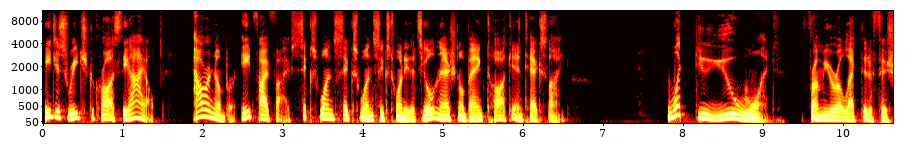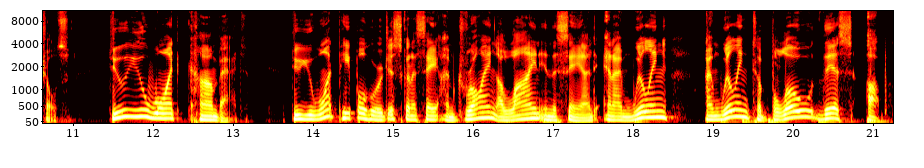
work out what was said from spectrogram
He just reached across the aisle. Our number, 855 616 1620. That's the Old National Bank talk and text line. What do you want from your elected officials? Do you want combat? Do you want people who are just going to say, I'm drawing a line in the sand and I'm willing, I'm willing to blow this up?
